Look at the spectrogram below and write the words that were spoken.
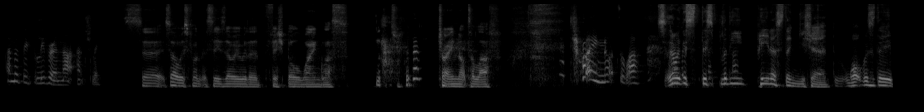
I'm a big believer in that, actually. It's uh, it's always fun to see Zoe with a fishbowl wine glass, trying not to laugh. Trying not to laugh. So this this bloody penis thing you shared. What was the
